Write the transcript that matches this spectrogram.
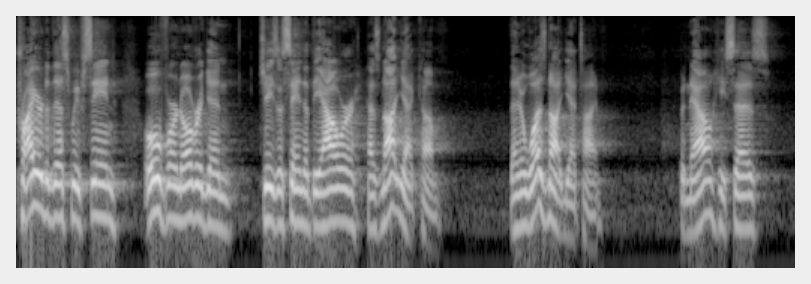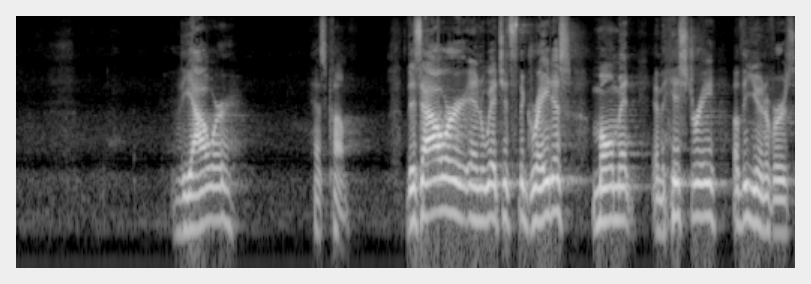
Prior to this, we've seen over and over again Jesus saying that the hour has not yet come, that it was not yet time. But now he says, the hour has come. This hour in which it's the greatest moment in the history of the universe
